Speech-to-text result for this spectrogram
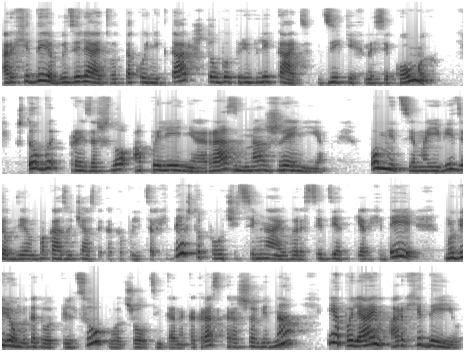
орхидея выделяет вот такой нектар, чтобы привлекать диких насекомых, чтобы произошло опыление, размножение. Помните мои видео, где я вам показываю часто, как опылить орхидеи, чтобы получить семена и вырастить детки орхидеи? Мы берем вот эту вот пыльцу, вот желтенькая, она как раз хорошо видна, и опыляем орхидею.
